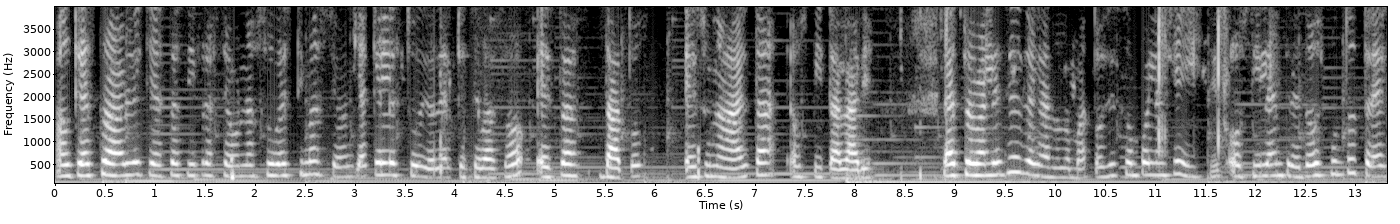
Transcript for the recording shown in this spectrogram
aunque es probable que esta cifra sea una subestimación, ya que el estudio del que se basó estos datos es una alta hospitalaria. Las prevalencias de granulomatosis con poliangeitis oscilan entre 2.3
